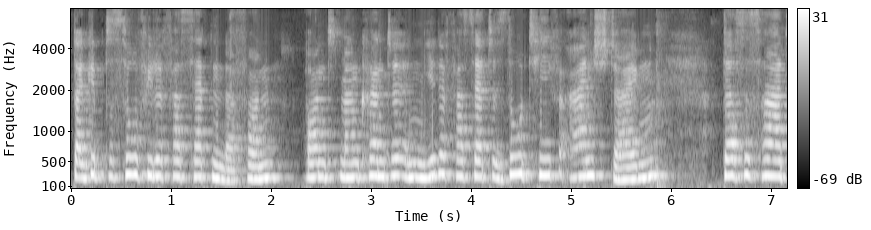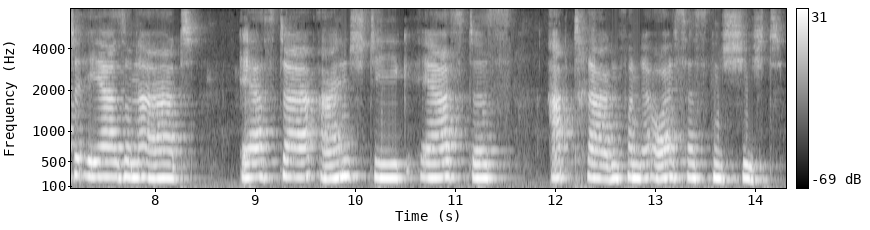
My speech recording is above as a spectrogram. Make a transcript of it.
Da gibt es so viele Facetten davon. Und man könnte in jede Facette so tief einsteigen, dass es heute eher so eine Art erster Einstieg, erstes Abtragen von der äußersten Schicht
